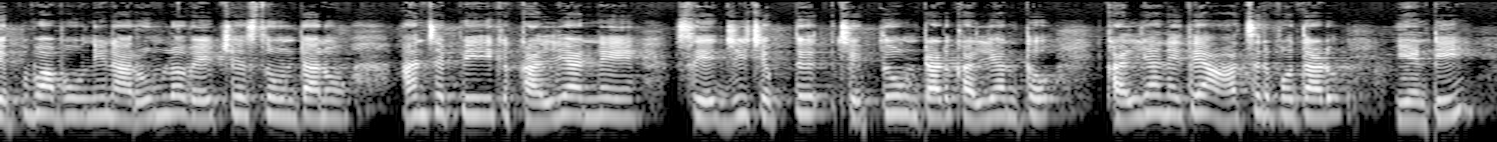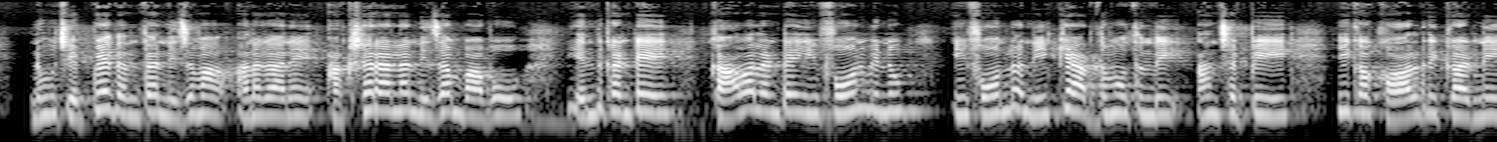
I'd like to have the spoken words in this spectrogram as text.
చెప్పు బాబు నేను ఆ రూమ్లో వెయిట్ చేస్తూ ఉంటాను అని చెప్పి ఇక కళ్యాణ్నే సేట్జీ చెప్తూ చెప్తూ ఉంటాడు. కళ్యాణ్ కళ్యాణ్తో కళ్యాణ్ అయితే ఆశ్చర్యపోతాడు. ఏంటి? నువ్వు చెప్పేదంతా నిజమా? అనగానే అక్షరాల నిజం బాబు. ఎందుకంటే కావాలంటే ఈ ఫోన్ విను. ఈ ఫోన్లో నీకే అర్థమవుతుంది అని చెప్పి ఇక కాల్ రికార్డ్ని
